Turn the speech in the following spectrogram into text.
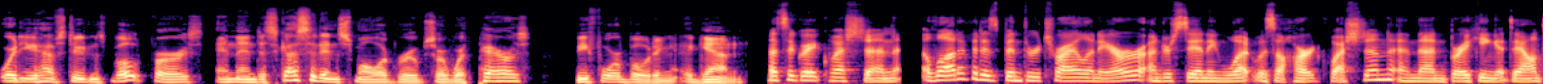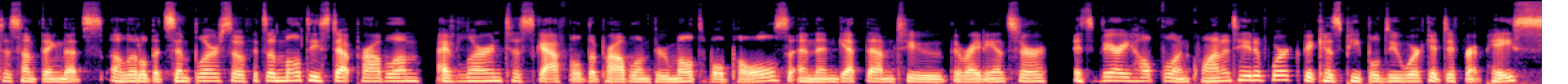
or do you have students vote first and then discuss it in smaller groups or with pairs before voting again? That's a great question. A lot of it has been through trial and error, understanding what was a hard question and then breaking it down to something that's a little bit simpler. So, if it's a multi step problem, I've learned to scaffold the problem through multiple polls and then get them to the right answer. It's very helpful in quantitative work because people do work at different pace.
